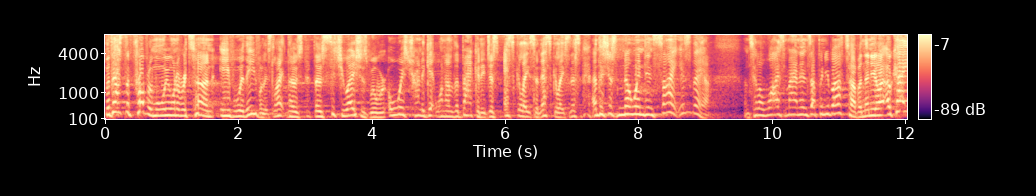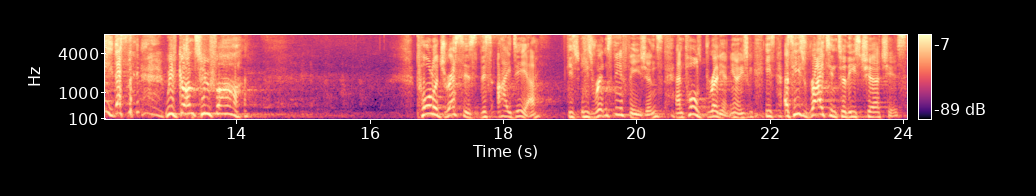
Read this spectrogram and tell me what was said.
But that's the problem when we want to return evil with evil. It's like those, those situations where we're always trying to get one another back and it just escalates and escalates and, and there's just no end in sight, is there? Until a wise man ends up in your bathtub. And then you're like, okay, that's the, we've gone too far. Paul addresses this idea He's, he's written to the Ephesians, and Paul's brilliant. You know, he's, he's, as he's writing to these churches,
